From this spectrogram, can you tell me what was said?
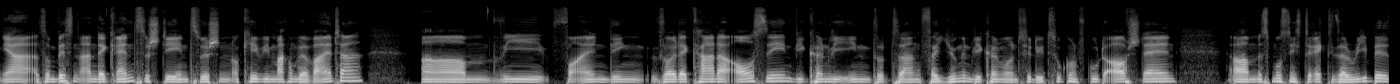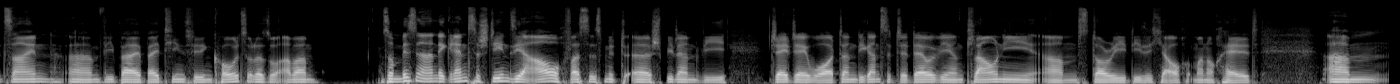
ja so ein bisschen an der Grenze stehen zwischen, okay, wie machen wir weiter? Ähm, wie vor allen Dingen soll der Kader aussehen? Wie können wir ihn sozusagen verjüngen? Wie können wir uns für die Zukunft gut aufstellen? Ähm, es muss nicht direkt dieser Rebuild sein, ähm, wie bei, bei Teams wie den Colts oder so, aber so ein bisschen an der Grenze stehen sie ja auch. Was ist mit äh, Spielern wie J.J. Ward, dann die ganze Jadavian Clowney ähm, die sich ja auch immer noch hält. Ähm,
